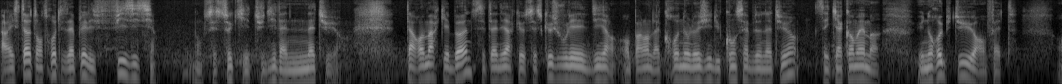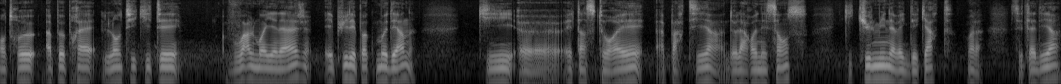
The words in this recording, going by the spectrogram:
Aristote, entre autres, les appelait les physiciens. Donc, c'est ceux qui étudient la nature. Ta remarque est bonne, c'est-à-dire que c'est ce que je voulais dire en parlant de la chronologie du concept de nature, c'est qu'il y a quand même une rupture en fait entre à peu près l'Antiquité, voire le Moyen Âge, et puis l'époque moderne qui euh, est instaurée à partir de la Renaissance, qui culmine avec Descartes, voilà, c'est-à-dire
